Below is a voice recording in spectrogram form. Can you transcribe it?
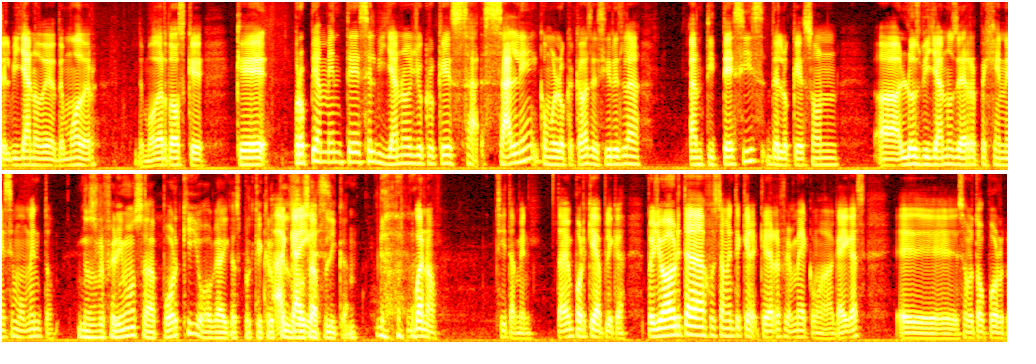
del villano de, de Mother, de Mother 2, que, que propiamente es el villano, yo creo que sa- sale, como lo que acabas de decir, es la antítesis de lo que son ah, los villanos de RPG en ese momento. ¿Nos referimos a Porky o a Gaigas? Porque creo A que los Gaigas. dos aplican. Bueno, sí, también. También porque aplica. Pero yo ahorita justamente que- quería referirme como a Gaigas, eh, sobre todo por,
